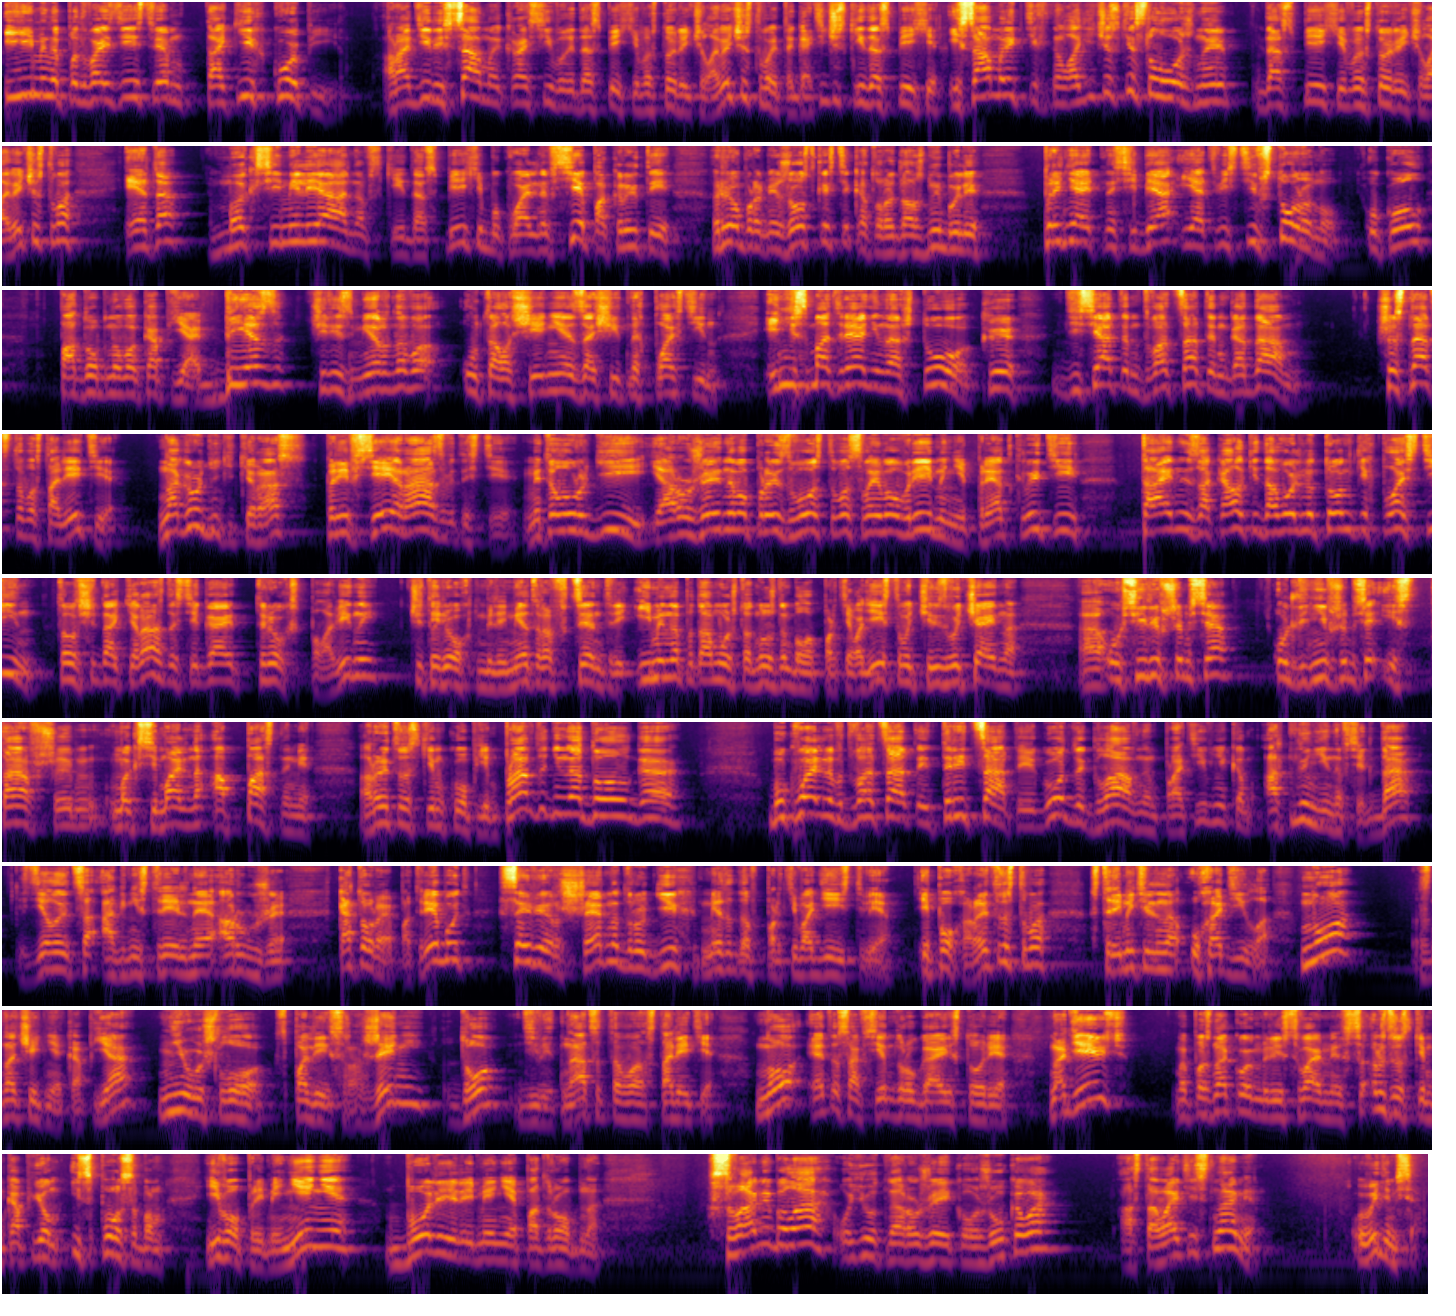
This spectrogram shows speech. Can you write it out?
И именно под воздействием таких копий родились самые красивые доспехи в истории человечества, это готические доспехи, и самые технологически сложные доспехи в истории человечества – это максимилиановские доспехи, буквально все покрытые ребрами жесткости, которые должны были принять на себя и отвести в сторону укол подобного копья без чрезмерного утолщения защитных пластин. И несмотря ни на что, к 10-20 годам 16 столетия нагрудники Керас при всей развитости металлургии и оружейного производства своего времени при открытии тайны закалки довольно тонких пластин. Толщина керас достигает 3,5-4 мм в центре, именно потому, что нужно было противодействовать чрезвычайно э, усилившимся, удлинившимся и ставшим максимально опасными рыцарским копьям. Правда, ненадолго, буквально в 20-30-е годы главным противником отныне и навсегда сделается огнестрельное оружие, которое потребует совершенно других методов противодействия. Эпоха рыцарства стремительно уходила, но значение копья не ушло с полей сражений до 19 столетия. Но это совсем другая история. Надеюсь, мы познакомились с вами с рыцарским копьем и способом его применения более или менее подробно. С вами была уютная оружейка у Жукова. Оставайтесь с нами. Увидимся.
